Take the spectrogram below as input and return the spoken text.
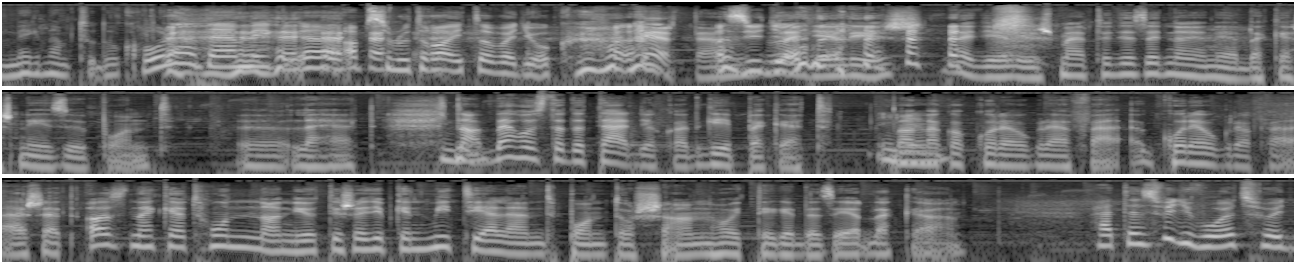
Még nem tudok róla, de még abszolút rajta vagyok. Értem, Az ügyön. legyél is, legyél is, mert hogy ez egy nagyon érdekes nézőpont lehet. Na, behoztad a tárgyakat, gépeket, Igen. annak a koreografál, koreografálását. Az neked honnan jött, és egyébként mit jelent pontosan, hogy téged ez érdekel? Hát ez úgy volt, hogy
